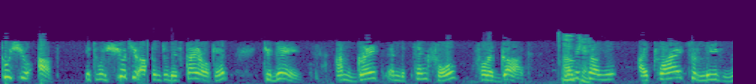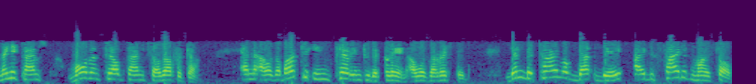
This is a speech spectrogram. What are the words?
push you up. It will shoot you up into the skyrocket. Today, I'm great and thankful for a God. Let Okay. me tell you, I tried to leave many times, more than 12 times South Africa. And I was about to enter into the plane. I was arrested. Then the time of that day, I decided myself,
